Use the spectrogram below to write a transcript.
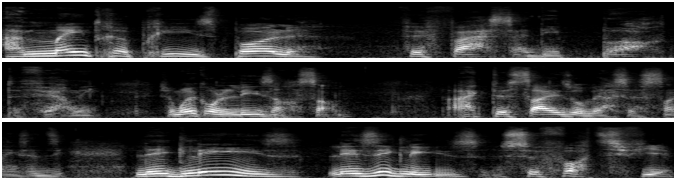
à maintes reprises, Paul fait face à des portes fermées. J'aimerais qu'on le lise ensemble. Acte 16 au verset 5, ça dit L'Église, les églises se fortifiaient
